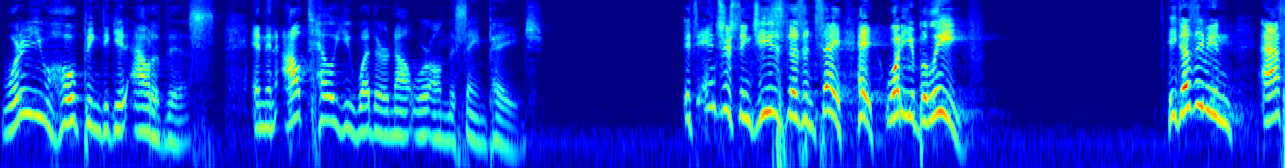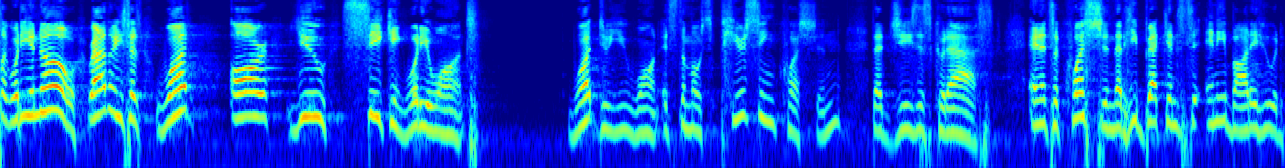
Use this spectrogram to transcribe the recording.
What are you hoping to get out of this? And then I'll tell you whether or not we're on the same page. It's interesting, Jesus doesn't say, Hey, what do you believe? He doesn't even ask, like, what do you know? Rather, he says, What are you seeking? What do you want? What do you want? It's the most piercing question that Jesus could ask. And it's a question that he beckons to anybody who would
